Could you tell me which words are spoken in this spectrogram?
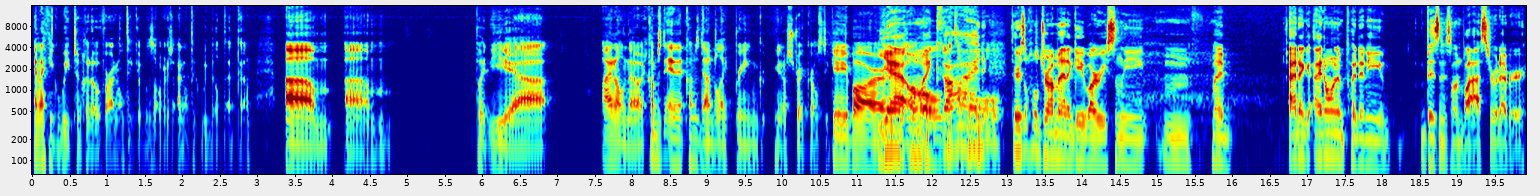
and I think we took it over. I don't think it was always. I don't think we built that down. Um, um, but yeah, I don't know. It comes and it comes down to like bringing you know straight girls to gay bars. Yeah. Oh my god. whole- There's a whole drama at a gay bar recently. Mm, my, I, I don't want to put any business on blast or whatever,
